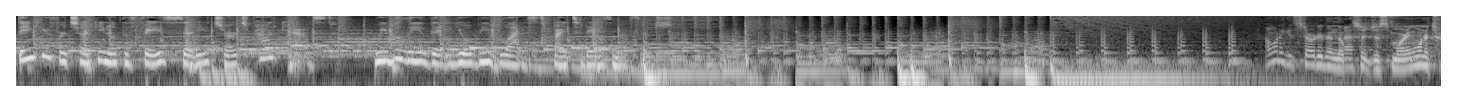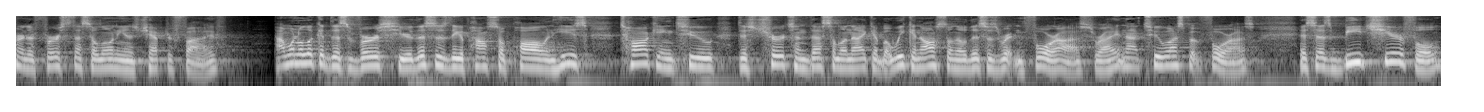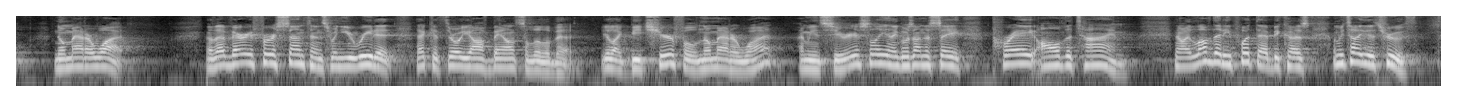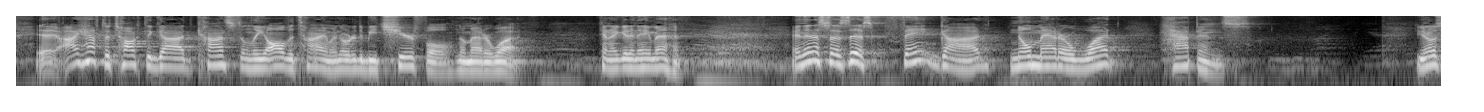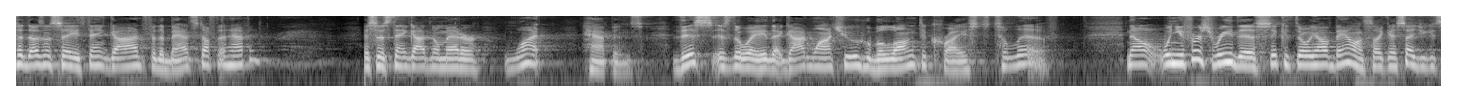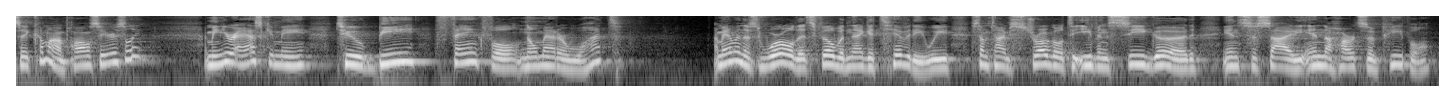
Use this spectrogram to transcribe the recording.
Thank you for checking out the Faith City Church podcast. We believe that you'll be blessed by today's message. I want to get started in the message this morning. I want to turn to 1 Thessalonians chapter 5. I want to look at this verse here. This is the Apostle Paul, and he's talking to this church in Thessalonica, but we can also know this is written for us, right? Not to us, but for us. It says, Be cheerful no matter what. Now, that very first sentence, when you read it, that could throw you off balance a little bit. You're like, Be cheerful no matter what? I mean, seriously? And it goes on to say, Pray all the time. Now, I love that he put that because let me tell you the truth. I have to talk to God constantly all the time in order to be cheerful no matter what. Can I get an amen? amen? And then it says this thank God no matter what happens. You notice it doesn't say thank God for the bad stuff that happened? It says thank God no matter what happens. This is the way that God wants you who belong to Christ to live. Now, when you first read this, it could throw you off balance. Like I said, you could say, Come on, Paul, seriously? I mean, you're asking me to be thankful no matter what? I mean, I'm in this world that's filled with negativity. We sometimes struggle to even see good in society, in the hearts of people.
